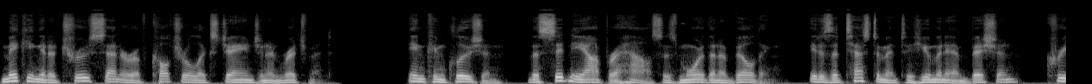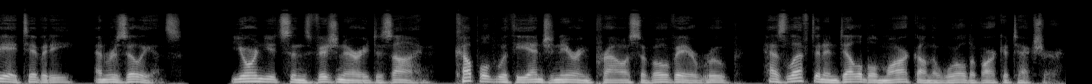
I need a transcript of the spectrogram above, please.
making it a true center of cultural exchange and enrichment. In conclusion, the Sydney Opera House is more than a building, it is a testament to human ambition, creativity, and resilience. Jørn Utzon's visionary design, coupled with the engineering prowess of Ove Arup, has left an indelible mark on the world of architecture.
